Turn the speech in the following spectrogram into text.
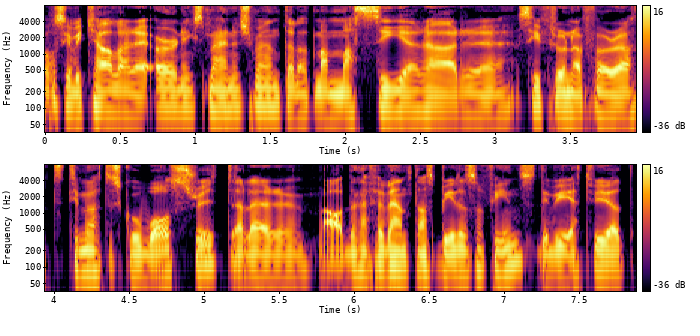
vad ska vi kalla det, earnings management eller att man masserar eh, siffrorna för att tillmötesgå Wall Street eller ja, den här förväntansbilden som finns. Det vet vi ju att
